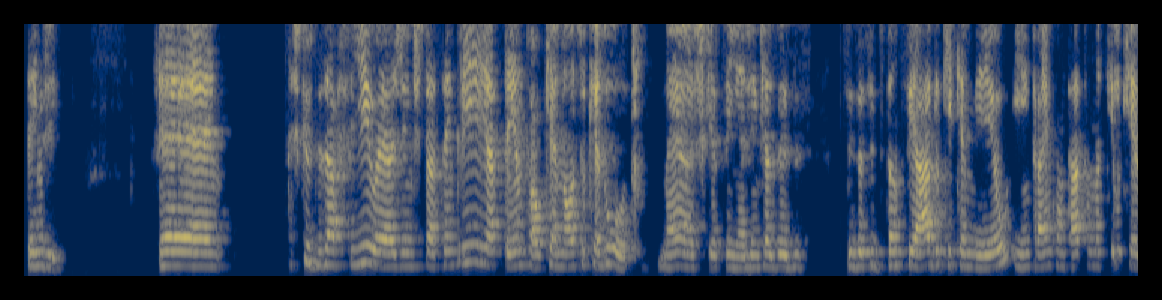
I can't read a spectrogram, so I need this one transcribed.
Entendi. É, acho que o desafio é a gente estar tá sempre atento ao que é nosso e o que é do outro, né? Acho que assim, a gente às vezes precisa se distanciar do que, que é meu e entrar em contato naquilo que é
